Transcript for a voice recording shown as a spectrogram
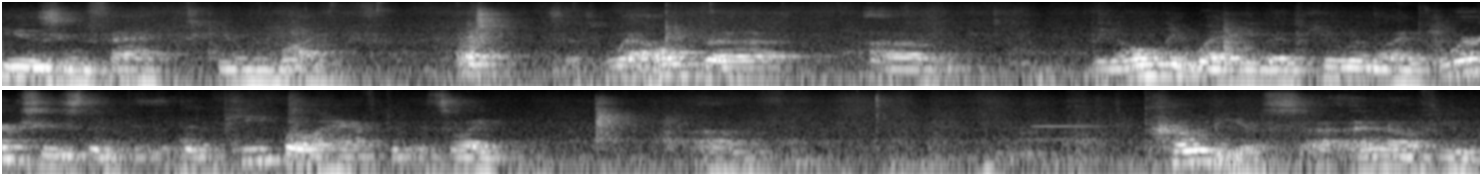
is in fact human life. Says, well, the, um, the only way that human life works is that, that people have to, it's like um, Proteus, I- I don't know if you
